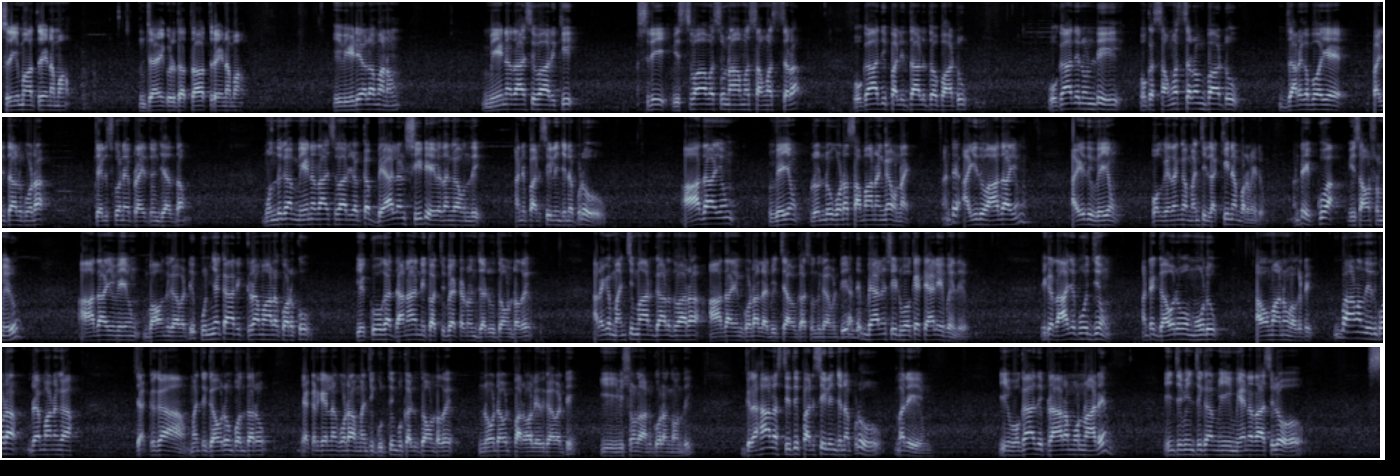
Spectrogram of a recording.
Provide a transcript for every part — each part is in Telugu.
శ్రీమాత్రే నమ. జయ గురు దత్తాత్రేయ నమ. ఈ వీడియోలో మనం మీనరాశి వారికి శ్రీ విశ్వావసునామ సంవత్సర ఉగాది ఫలితాలతో పాటు ఉగాది నుండి ఒక సంవత్సరం పాటు జరగబోయే ఫలితాలు కూడా తెలుసుకునే ప్రయత్నం చేద్దాం. ముందుగా మీనరాశి వారి యొక్క బ్యాలెన్స్ షీట్ ఏ విధంగా ఉంది అని పరిశీలించినప్పుడు ఆదాయం వ్యయం రెండు కూడా సమానంగా ఉన్నాయి. అంటే ఐదు ఆదాయం ఐదు వ్యయం ఒక విధంగా మంచి లక్కీ నెంబర్ మీరు. అంటే ఎక్కువ ఈ సంవత్సరం మీరు ఆదాయ వ్యయం బాగుంది కాబట్టి పుణ్య కార్యక్రమాల కొరకు ఎక్కువగా ధనాన్ని ఖర్చు పెట్టడం జరుగుతూ ఉంటుంది. అలాగే మంచి మార్గాల ద్వారా ఆదాయం కూడా లభించే అవకాశం ఉంది కాబట్టి అంటే బ్యాలెన్స్ షీట్ ఓకే టాలీ అయిపోయింది. ఇక రాజపూజ్యం అంటే గౌరవం మూడు అవమానం ఒకటి. బాగుంది. ఇది కూడా బ్రహ్మాండంగా చక్కగా మంచి గౌరవం పొందుతారు. ఎక్కడికి వెళ్ళినా కూడా మంచి గుర్తింపు కలుగుతూ ఉంటుంది. నో డౌట్ పర్వాలేదు కాబట్టి ఈ విషయంలో అనుకూలంగా ఉంది. గ్రహాల స్థితి పరిశీలించినప్పుడు మరి ఈ ఉగాది ప్రారంభం నాడే ఇంచుమించుగా మీ మీనరాశిలో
